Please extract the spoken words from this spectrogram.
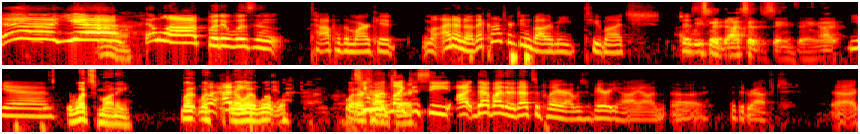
Uh, yeah, yeah, a lot, but it wasn't top of the market. I don't know. That contract didn't bother me too much. Just we said I said the same thing. I yeah. What's money? What what, well, I mean, what, what, what you would like to see I, that? By the way, that's a player I was very high on uh, at the draft. Uh,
